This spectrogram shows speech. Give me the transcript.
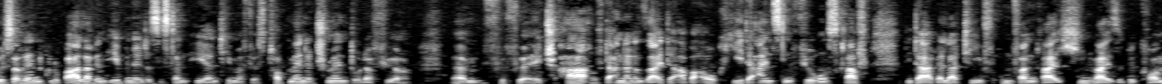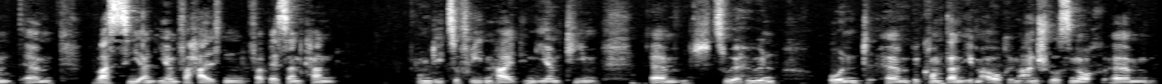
größeren, globaleren Ebene. Das ist dann eher ein Thema fürs Top-Management oder für, ähm, für, für HR. Auf der anderen Seite aber auch jede einzelne Führungskraft, die da relativ umfangreich Hinweise bekommt, ähm, was sie an ihrem Verhalten verbessern kann, um die Zufriedenheit in ihrem Team ähm, zu erhöhen und ähm, bekommt dann eben auch im Anschluss noch ähm,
